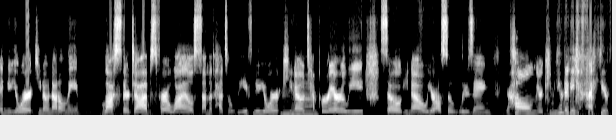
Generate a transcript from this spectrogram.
in New York, you know, not only lost their jobs for a while, some have had to leave New York, you know, temporarily. So, you know, you're also losing your home, your community that you've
